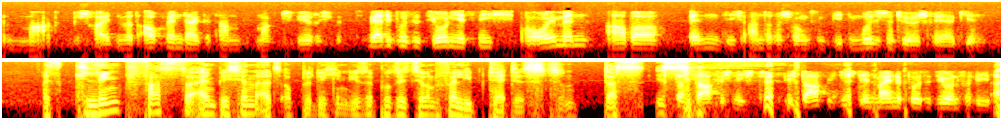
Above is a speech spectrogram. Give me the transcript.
im Markt beschreiten wird, auch wenn der Gesamtmarkt schwierig wird. Ich werde die Position jetzt nicht räumen, aber wenn sich andere Chancen bieten, muss ich natürlich reagieren. Es klingt fast so ein bisschen, als ob du dich in diese Position verliebt hättest. Und das ist. Das darf ich nicht. Ich darf mich nicht in meine Position verlieben.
